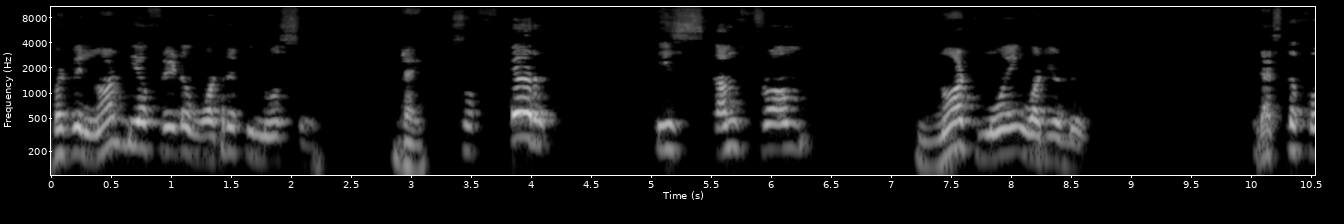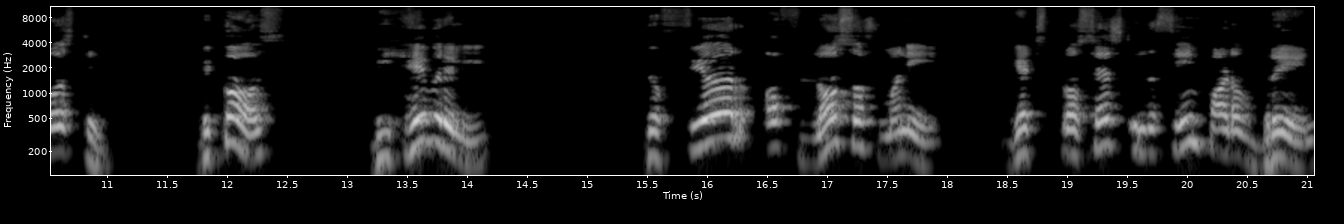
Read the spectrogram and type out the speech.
but will not be afraid of water if he knows swimming. Right. So fear is comes from not knowing what you're doing. That's the first thing. Because behaviorally, the fear of loss of money gets processed in the same part of brain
